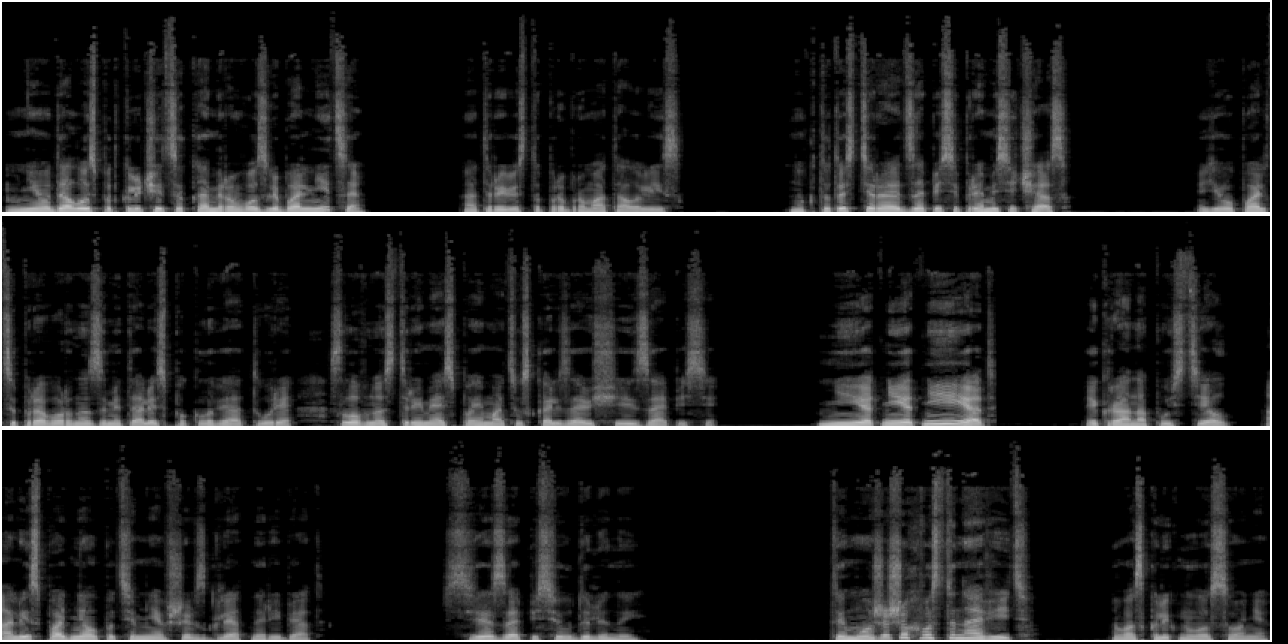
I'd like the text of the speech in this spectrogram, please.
«Мне удалось подключиться к камерам возле больницы?» — отрывисто пробормотал Лис. «Но кто-то стирает записи прямо сейчас». Его пальцы проворно заметались по клавиатуре, словно стремясь поймать ускользающие записи. «Нет, нет, нет!» Экран опустел, а Лис поднял потемневший взгляд на ребят. Все записи удалены. «Ты можешь их восстановить?» — воскликнула Соня.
